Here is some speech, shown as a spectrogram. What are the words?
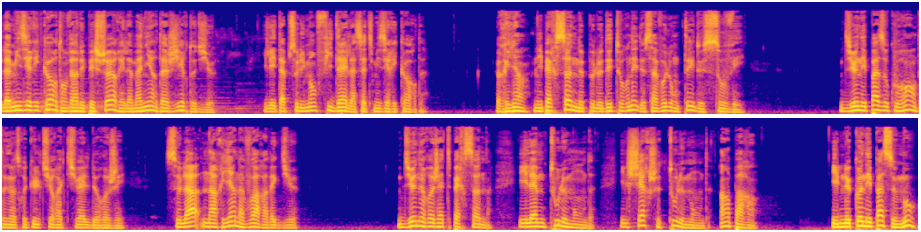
La miséricorde envers les pécheurs est la manière d'agir de Dieu. Il est absolument fidèle à cette miséricorde. Rien ni personne ne peut le détourner de sa volonté de sauver. Dieu n'est pas au courant de notre culture actuelle de rejet. Cela n'a rien à voir avec Dieu. Dieu ne rejette personne, il aime tout le monde, il cherche tout le monde, un par un. Il ne connaît pas ce mot,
